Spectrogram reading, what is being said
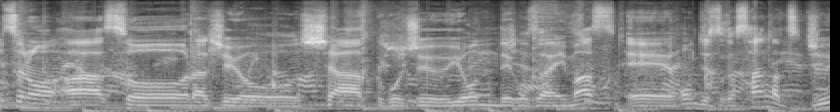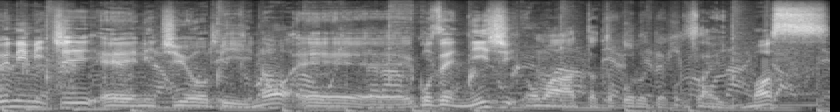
ン赤星のアーソーラジオシャープ54でございます、えー本日が3月12日、えー日曜日の、えー午前2時を回ったところでございます。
